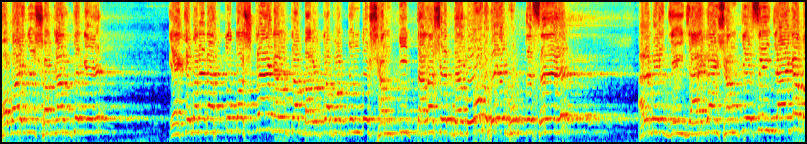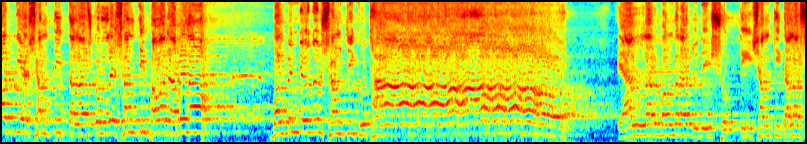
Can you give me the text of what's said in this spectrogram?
সবাই যে সকাল থেকে একেবারে রাত্র দশটা, এগারোটা, বারোটা পর্যন্ত শান্তির তালাশে ব্যবহার হয়ে ঘুরতেছে। আরে ভাই, যেই জায়গায় শান্তি আছে, এই জায়গা বাদ দিয়ে শান্তি তালাশ করলে শান্তি পাওয়া যাবে না। বলবেন যে হুজুর, শান্তি কোথায়? এ আল্লাহর বন্দরা যদি সত্যি শান্তি তালাশ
